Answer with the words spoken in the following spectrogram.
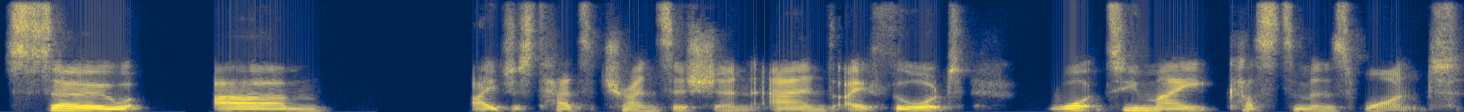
So um, I just had to transition and I thought, what do my customers want?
